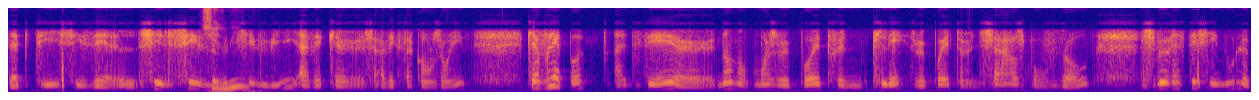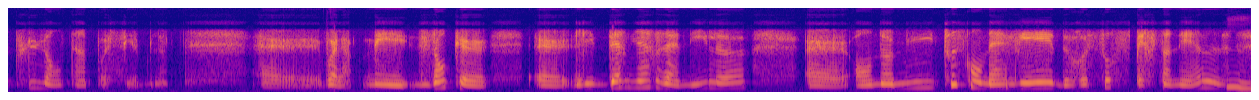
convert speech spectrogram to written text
d'habiter chez elle, chez, chez, lui? chez lui, avec avec sa conjointe. Puis elle voulait pas elle disait euh, non, non, moi je veux pas être une plaie, je veux pas être une charge pour vous autres. Je veux rester chez nous le plus longtemps possible. Euh, voilà. Mais disons que euh, les dernières années, là, on a mis tout ce qu'on avait de ressources personnelles hmm.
